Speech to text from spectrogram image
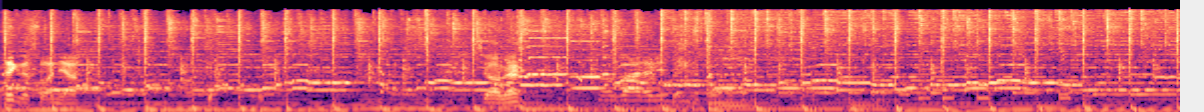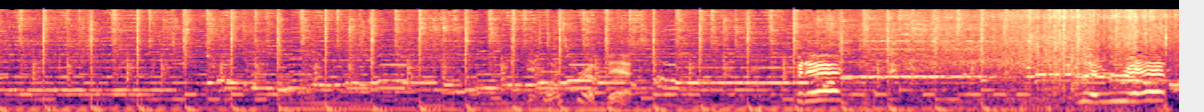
I think this one, yeah. Good job, man. So glad I didn't think It was for a bit. But it the rip.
